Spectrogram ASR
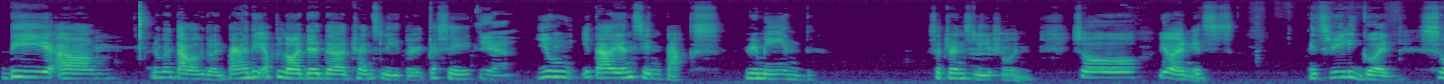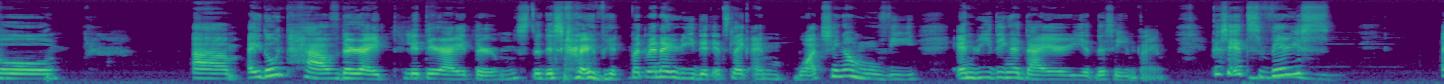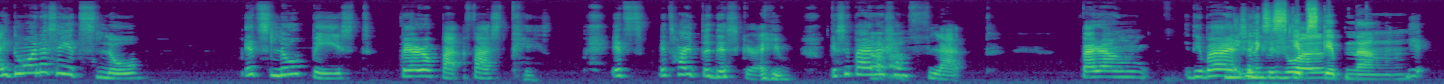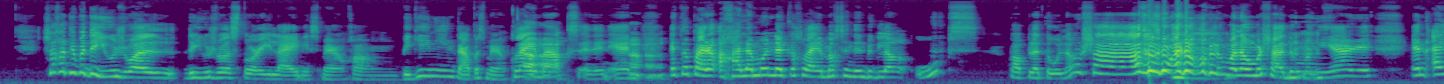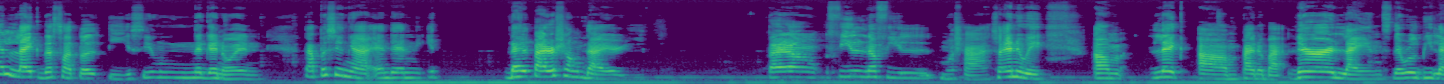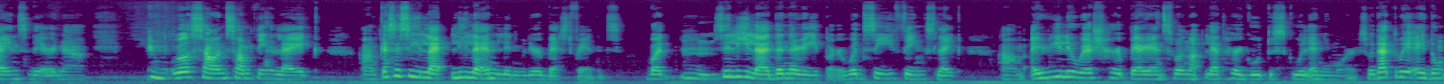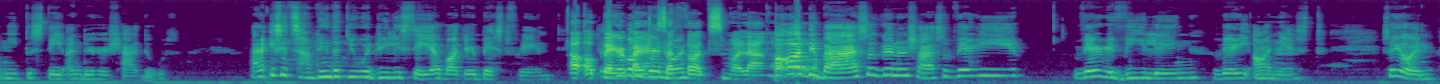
the, um, ano bang tawag doon? Parang they applauded the translator kasi Yeah. yung Italian syntax remained sa translation. So, yun, it's, it's really good. So, um, I don't have the right literary terms to describe it, but when I read it, it's like I'm watching a movie and reading a diary at the same time. Kasi it's very, I don't wanna say it's slow. It's slow paced, pero pa- fast paced. It's it's hard to describe. Kasi parang Oo. siyang flat. Parang, di ba? Hindi siya nagsisskip-skip ng... Tsaka di ba the usual, the usual storyline is meron kang beginning, tapos meron climax, and then end. Uh-uh. Ito parang akala mo nagka-climax and then biglang, oops, paplateau lang siya. parang walang, walang masyadong Mm-mm. mangyayari. And I like the subtleties, yung na ganun. Tapos yun nga, and then it, dahil parang siyang diary, parang feel na feel mo siya. So anyway, um, like, um, paano ba? There are lines, there will be lines there na will sound something like, um, kasi si La- Lila and Lin, they're best friends. But Mhm. si Lila, the narrator, would say things like, um, I really wish her parents will not let her go to school anymore. So that way, I don't need to stay under her shadows. Parang, is it something that you would really say about your best friend? Oo, pero parang sa ganon? thoughts mo lang. Oo, di ba? So, ganun siya. So, very, very revealing, very Mhm. honest. So, yun.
